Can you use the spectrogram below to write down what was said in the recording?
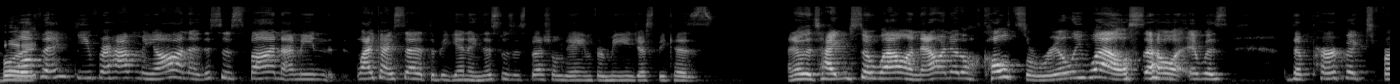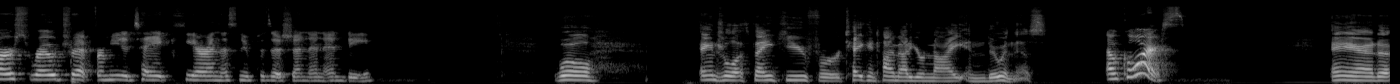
But well, thank you for having me on. Uh, this is fun. I mean, like I said at the beginning, this was a special game for me just because I know the Titans so well, and now I know the Colts really well. So it was the perfect first road trip for me to take here in this new position in Indy. Well, Angela, thank you for taking time out of your night and doing this. Of course. And uh,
